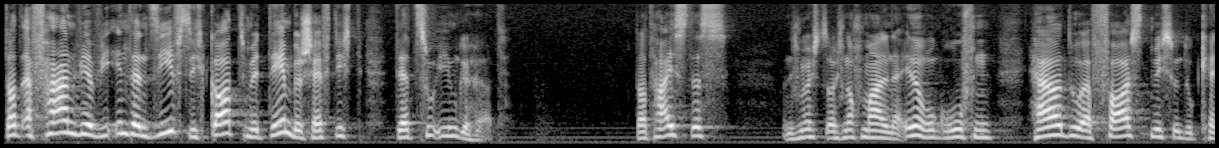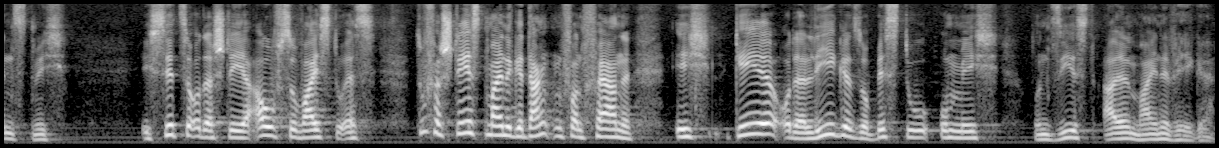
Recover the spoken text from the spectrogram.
Dort erfahren wir, wie intensiv sich Gott mit dem beschäftigt, der zu ihm gehört. Dort heißt es, und ich möchte es euch nochmal in Erinnerung rufen, Herr, du erforst mich und du kennst mich. Ich sitze oder stehe auf, so weißt du es. Du verstehst meine Gedanken von ferne. Ich gehe oder liege, so bist du um mich und siehst all meine Wege.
